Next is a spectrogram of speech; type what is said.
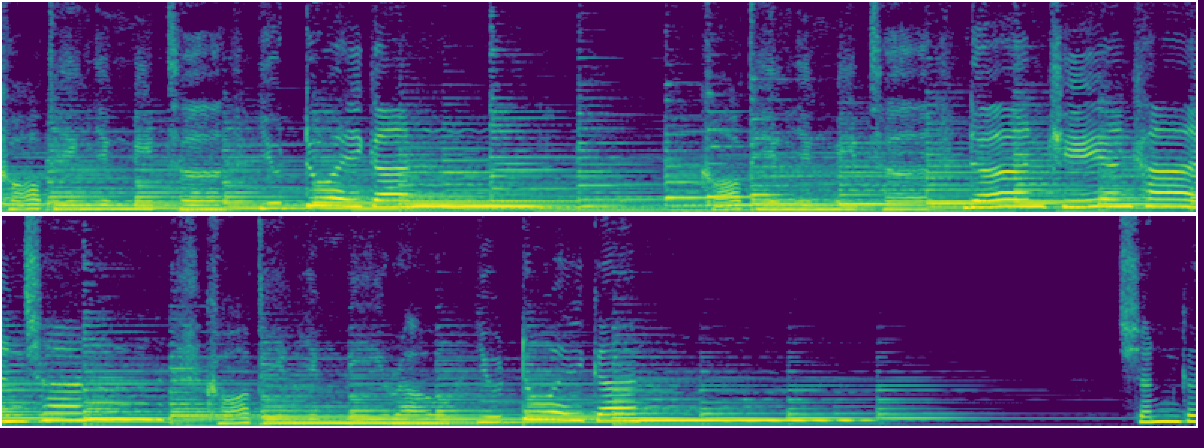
ขอเพียงยังมีเธออยู่ด้วยกัน ขอเพียงยังมีเธอเดินเคียงข้าง เพียงยังมีเราอยู่ด้วยกัน ฉันก็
